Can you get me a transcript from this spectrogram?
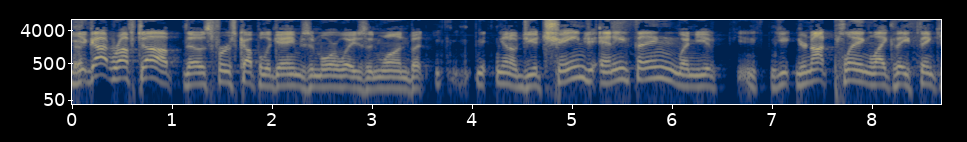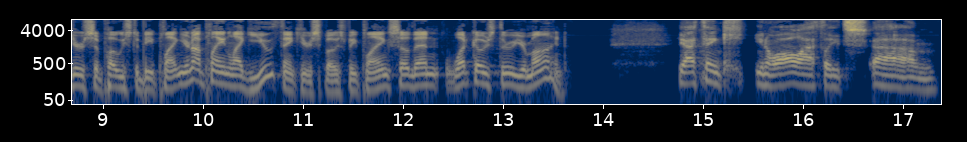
you got roughed up those first couple of games in more ways than one. But you know, do you change anything when you you're not playing like they think you're supposed to be playing? You're not playing like you think you're supposed to be playing. So then, what goes through your mind? Yeah, I think you know all athletes. Um,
